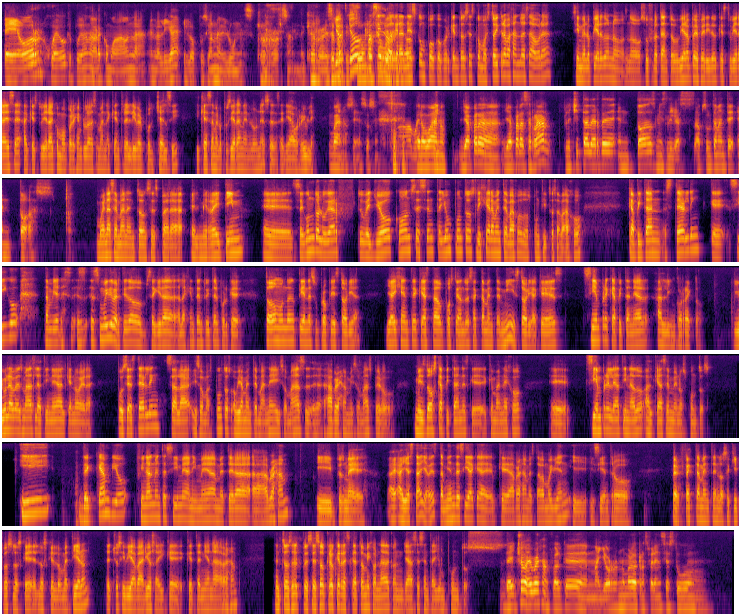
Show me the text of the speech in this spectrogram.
peor juego que pudieron haber acomodado en la, en la liga y lo pusieron el lunes. Qué horror, San. Qué horror. Ese yo yo creo que lo agradezco un poco porque entonces, como estoy trabajando a esa hora, si me lo pierdo, no, no sufro tanto. Hubiera preferido que estuviera ese a que estuviera como, por ejemplo, la semana que entre el Liverpool-Chelsea y que ese me lo pusieran en lunes, eh, sería horrible. Bueno, sí, eso sí. Ah, Pero bueno, ya para, ya para cerrar, flechita verde en todas mis ligas, absolutamente en todas. Buena semana entonces para el Mi Rey Team. Eh, segundo lugar tuve yo con 61 puntos, ligeramente abajo, dos puntitos abajo. Capitán Sterling, que sigo, también es, muy divertido seguir a, la gente en Twitter porque todo el mundo tiene su propia historia y hay gente que ha estado posteando exactamente mi historia, que es siempre capitanear al incorrecto. Y una vez más le atiné al que no era. Puse a Sterling, Salah hizo más puntos, obviamente Mané hizo más, eh, Abraham hizo más, pero mis dos capitanes que, manejo eh, siempre le he atinado al que hace menos puntos. Y de cambio, finalmente sí me animé a meter a, Abraham y pues me... Ahí, está, ya ves. También decía que, Abraham estaba muy bien y, y sí entró perfectamente en los equipos los que, los que lo metieron. De hecho, sí vi a varios ahí que, que tenían a Abraham. Entonces, pues eso creo que rescató mi jornada con ya 61 puntos. De hecho, Abraham fue el que mayor número de transferencias tuvo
